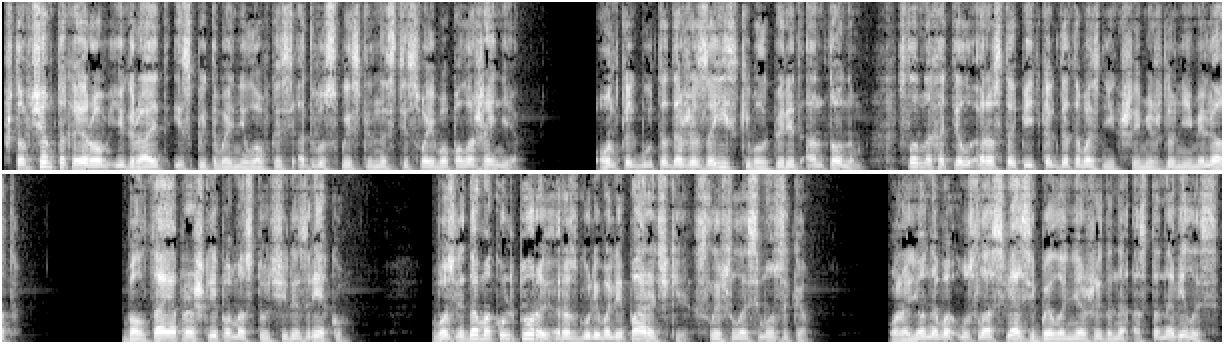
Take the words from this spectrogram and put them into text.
что в чем-то Кайров играет, испытывая неловкость от двусмысленности своего положения. Он как будто даже заискивал перед Антоном, словно хотел растопить когда-то возникший между ними лед. Болтая, прошли по мосту через реку. Возле Дома культуры разгуливали парочки, слышалась музыка. У районного узла связи Белла неожиданно остановилась.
